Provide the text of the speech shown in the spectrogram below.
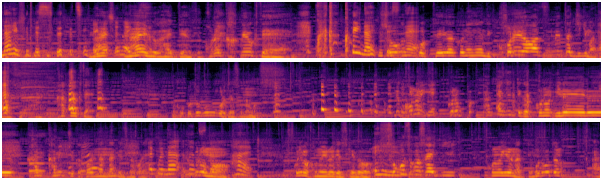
ナイフ。です。爪 ナイフが入ってるんですよ。これかっこよくて。これかっこいいナイフです小ね学校低学年ぐらいでこれを集めた時期もあったんですよ。かっこよくて。男心ってそんなもんです。でこのいこのパパッケージっていうかこの入れる紙紙っていうかこれなんなんていうんですかこれ。あこれな袋もはい。これ今この色ですけど、ええ。そこそこ最近この色になってもともとあの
